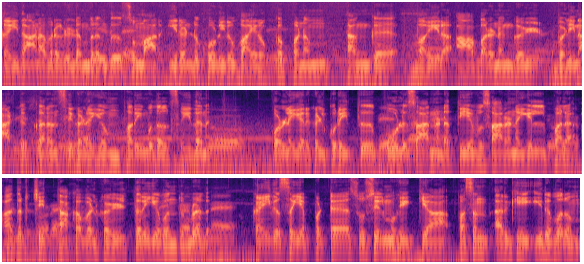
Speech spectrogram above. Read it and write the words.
கைதானவர்களிடமிருந்து சுமார் இரண்டு கோடி ரூபாய் ரொக்கப்பணம் தங்க வைர ஆபரணங்கள் வெளிநாட்டு கரன்சிகளையும் பறிமுதல் செய்தனர். கொள்ளையர்கள் குறித்து போலீசார் நடத்திய விசாரணையில் பல அதிர்ச்சி தகவல்கள் தெரிய வந்துள்ளது. கைது செய்யப்பட்ட சுசில் முஹிக்யா பசந்த் அர்கி இருவரும்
